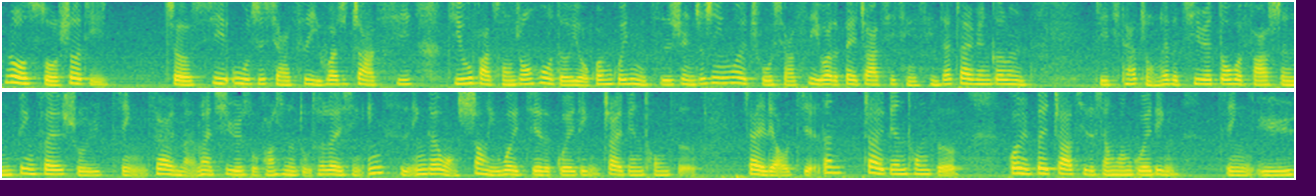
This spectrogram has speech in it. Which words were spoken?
若所涉及者系物之瑕疵以外之诈欺，即无法从中获得有关规定的资讯。这是因为除瑕疵以外的被诈欺情形，在债编各论。及其他种类的契约都会发生，并非属于仅在买卖契约所发生的独特类型，因此应该往上一位阶的规定债编通则再了解。但债编通则关于被诈欺的相关规定，仅于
